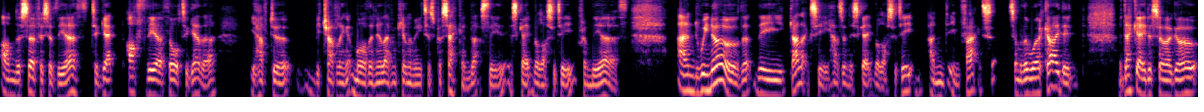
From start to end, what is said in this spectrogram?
On the surface of the Earth, to get off the Earth altogether, you have to be traveling at more than 11 kilometers per second. That's the escape velocity from the Earth. And we know that the galaxy has an escape velocity. And in fact, some of the work I did a decade or so ago,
